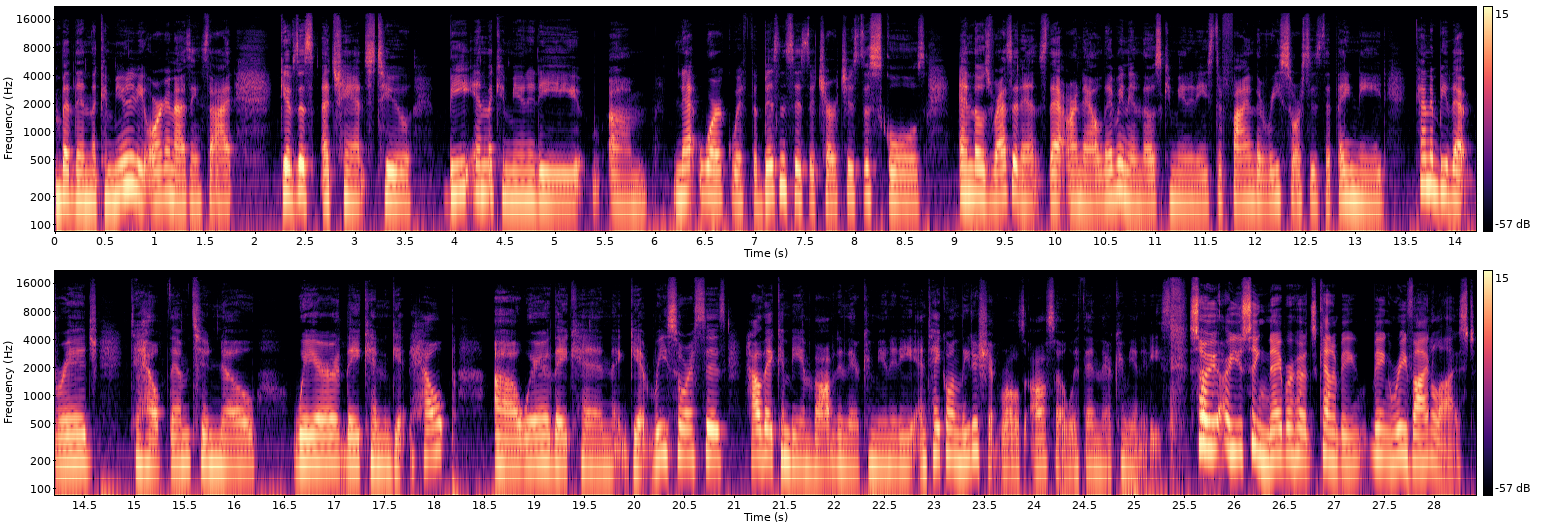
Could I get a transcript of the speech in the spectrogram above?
But then the community organizing side gives us a chance to be in the community, um, network with the businesses, the churches, the schools, and those residents that are now living in those communities to find the resources that they need, kind of be that bridge to help them to know where they can get help. Uh, where they can get resources, how they can be involved in their community, and take on leadership roles also within their communities. So, are you seeing neighborhoods kind of be, being revitalized?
